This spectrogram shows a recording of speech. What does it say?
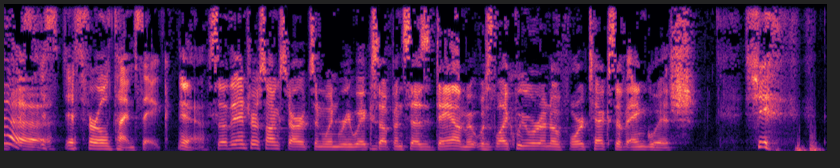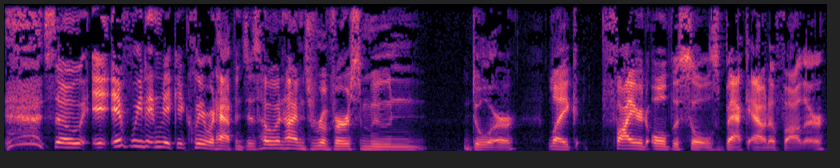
yeah, just, just for old time's sake? yeah. So the intro song starts, and Winry wakes up and says, "Damn, it was like we were in a vortex of anguish." She, so if we didn't make it clear what happens is Hohenheim's reverse moon door like fired all the souls back out of Father.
